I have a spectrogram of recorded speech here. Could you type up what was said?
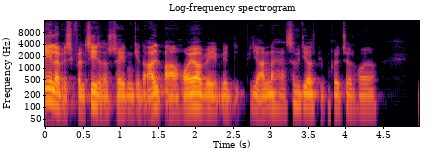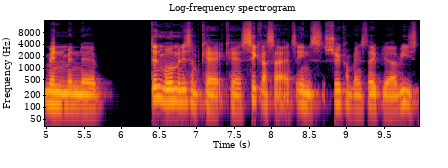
Eller hvis kvalitetsresultaten generelt bare er højere ved, ved, de andre her, så vil de også blive prioriteret højere. Men, men øh, den måde, man ligesom kan, kan sikre sig, at ens søgekampagne stadig bliver vist,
